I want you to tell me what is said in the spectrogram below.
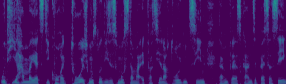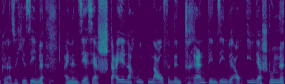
Und hier haben wir jetzt die Korrektur. Ich muss nur dieses Muster mal etwas hier nach drüben ziehen, damit wir das Ganze besser sehen können. Also hier sehen wir einen sehr, sehr steil nach unten laufenden Trend. Den sehen wir auch in der Stunde.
